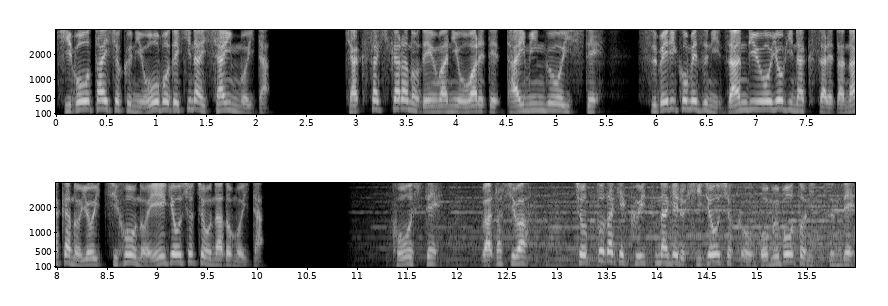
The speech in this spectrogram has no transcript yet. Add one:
希望退職に応募できない社員もいた。客先からの電話に追われてタイミングを逸して滑り込めずに残留を余儀なくされた仲の良い地方の営業所長などもいた。こうして私はちょっとだけ食いつなげる非常食をゴムボートに積んで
